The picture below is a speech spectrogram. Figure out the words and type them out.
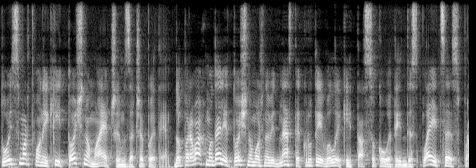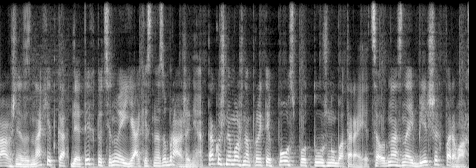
той смартфон, який точно має чим зачепити. До переваг моделі точно можна віднести крутий великий та соковитий дисплей. Це справжня знахідка для тих, хто цінує якісне зображення. Також не можна пройти повз потужну батарею. Це одна з найбільших переваг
